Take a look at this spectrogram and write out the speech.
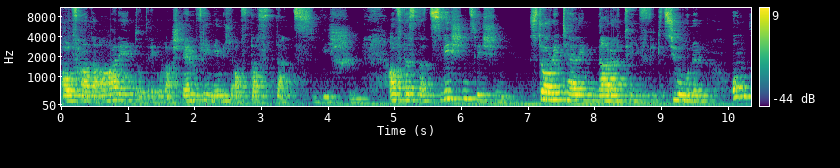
auf Hannah Arendt und Regula Stempfli, nämlich auf das Dazwischen. Auf das Dazwischen zwischen Storytelling, Narrativ, Fiktionen und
